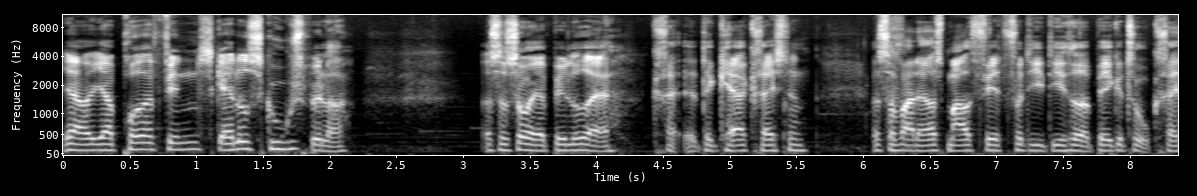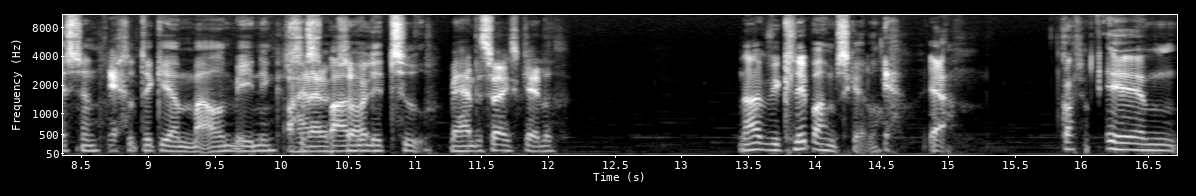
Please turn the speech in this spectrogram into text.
jeg, jeg prøvede at finde skaldede skuespillere. Og så så jeg et billede af den kære Christian. Og så var det også meget fedt, fordi de hedder begge to Christian. Ja. Så det giver meget mening. Og så han er sparer så- vi lidt tid. Men han er desværre ikke skaldet. Nej, vi klipper ham skaldet. Ja. ja. Godt. Øhm,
